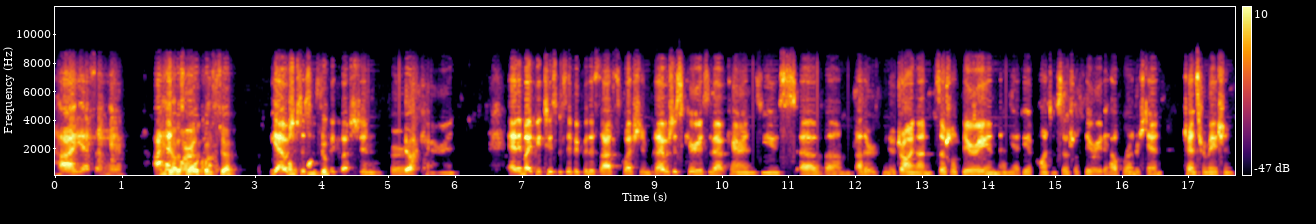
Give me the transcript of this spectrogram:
Hi, yes, I'm here. I had, You had a more, small question. Yeah, it was just a specific question for Yeah. Karen. And it might be too specific for this last question, but I was just curious about Karen's use of um, other, you know, drawing on social theory and, and the idea of quantum social theory to help her understand transformation.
